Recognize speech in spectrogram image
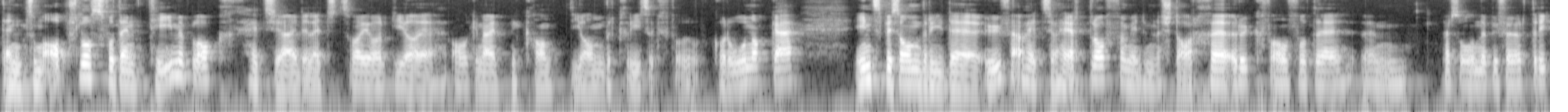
Dann zum Abschluss von dem Themenblock hat es ja in den letzten zwei Jahren die äh, allgemein bekannte andere Krise von Corona gegeben. Insbesondere in der ÖV hat es ja hart getroffen, mit einem starken Rückfall von der ähm, Personenbeförderung.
